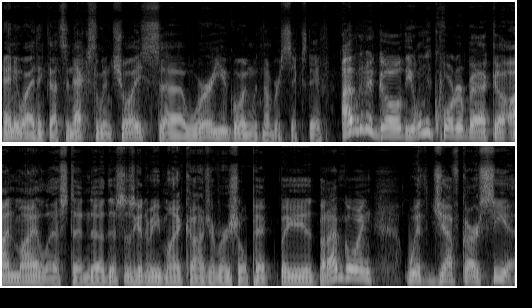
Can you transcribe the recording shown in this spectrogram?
anyway, I think that's an excellent choice. Uh, where are you going with number six, Dave? I'm going to go the only quarterback uh, on my list, and uh, this is going to be my controversial pick, but but I'm going with Jeff Garcia.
